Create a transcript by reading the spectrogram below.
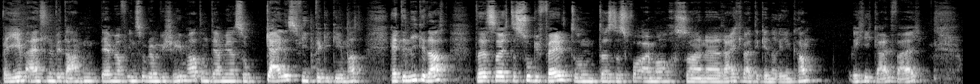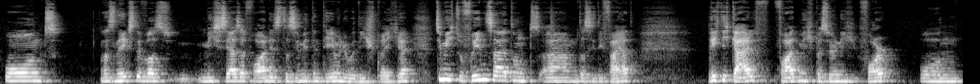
bei jedem Einzelnen bedanken, der mir auf Instagram geschrieben hat und der mir so geiles Feedback gegeben hat. Hätte nie gedacht, dass euch das so gefällt und dass das vor allem auch so eine Reichweite generieren kann. Richtig geil, feiere ich. Und das nächste, was mich sehr, sehr freut, ist, dass ihr mit den Themen, über die ich spreche, ziemlich zufrieden seid und ähm, dass ihr die feiert. Richtig geil, freut mich persönlich voll. Und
